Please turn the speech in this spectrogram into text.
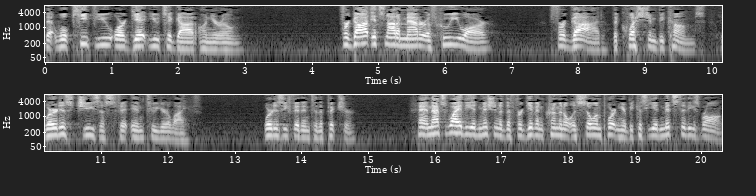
that will keep you or get you to God on your own. For God, it's not a matter of who you are. For God, the question becomes, where does Jesus fit into your life? Where does he fit into the picture? And that's why the admission of the forgiven criminal is so important here, because he admits that he's wrong.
